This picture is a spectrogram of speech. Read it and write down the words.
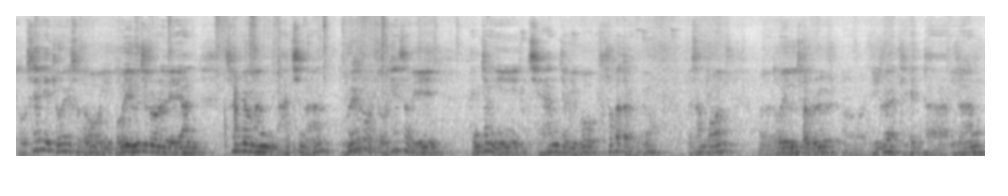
또 세계 교회에서도 이 노예 의지론에 대한 설명은 많지만 의외로 또 해설이 굉장히 제한적이고 부족하더라고요. 그래서 한번 어, 노예 의지론을 어, 읽어야 되겠다 이러한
